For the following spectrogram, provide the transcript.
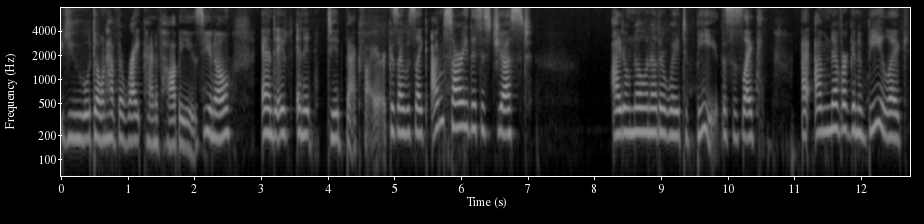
you don't have the right kind of hobbies, you know. And it and it did backfire because I was like, I'm sorry, this is just I don't know another way to be. This is like, I, I'm never gonna be like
